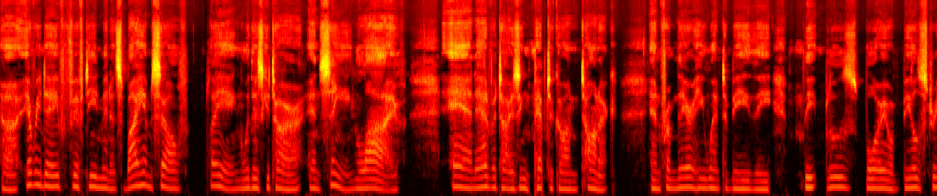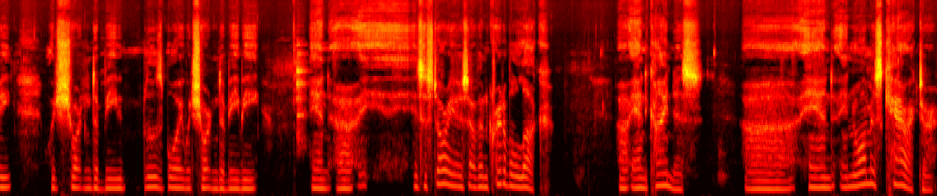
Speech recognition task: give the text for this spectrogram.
uh, every day for 15 minutes by himself, playing with his guitar and singing live and advertising Pepticon tonic. And from there, he went to be the Blues Boy of Beale Street, which shortened to B Blues Boy, which shortened to BB. And uh, it's a story of incredible luck uh, and kindness uh, and enormous character.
